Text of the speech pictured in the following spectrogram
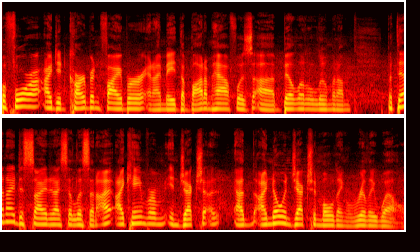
Before I did carbon fiber and I made the bottom half was uh, billet aluminum. But then I decided, I said, listen, I, I came from injection, I, I know injection molding really well.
